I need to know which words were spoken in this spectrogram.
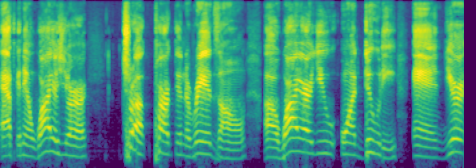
asking him, Why is your truck parked in the red zone. Uh, why are you on duty and you're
